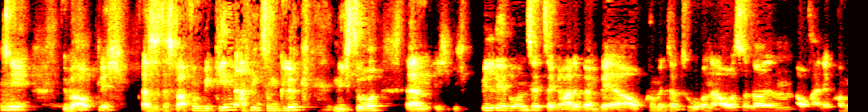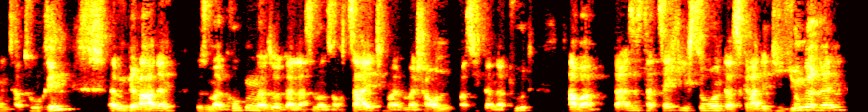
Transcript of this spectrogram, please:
Nee, überhaupt nicht. Also das war von Beginn an zum Glück nicht so. Ähm, ich, ich, bilde bei uns jetzt ja gerade beim BR auch Kommentatoren aus und auch eine Kommentatorin. Ähm, gerade müssen wir mal gucken, also da lassen wir uns auch Zeit, mal, mal schauen, was sich dann da tut. Aber da ist es tatsächlich so, dass gerade die Jüngeren,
